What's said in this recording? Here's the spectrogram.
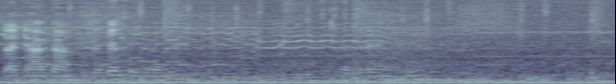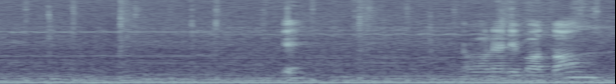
saya ganti saja videonya. Jadi yang. Oke, kemudian dipotong,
